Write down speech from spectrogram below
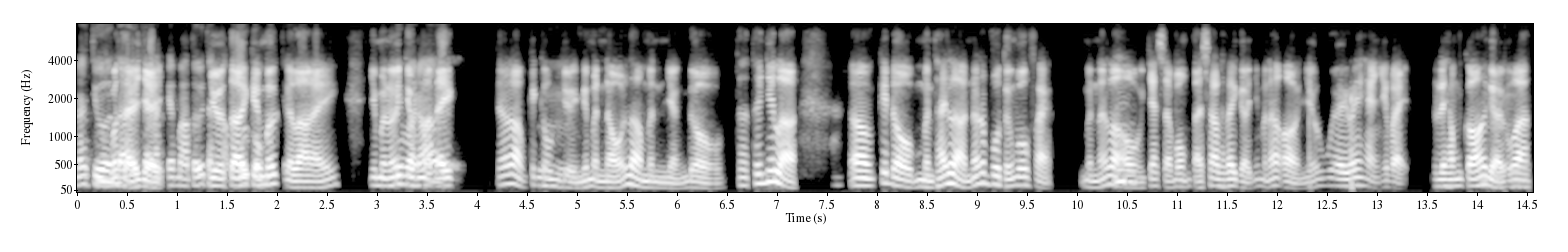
Nó chưa có tới thể vậy. cái ma túy chưa tới cái mức là ấy. Nhưng mà nói nhưng chung mà đó... là đây đó là cái câu ừ. chuyện để mình nói là mình nhận đồ. Thứ nhất là uh, cái đồ mình thấy là nó vô tưởng vô phạt mình nói là ừ. ồ cha sợ bông tại sao lại phải gửi nhưng mà nó ờ nhớ quê với hàng như vậy. Đây không có ừ. gửi qua.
